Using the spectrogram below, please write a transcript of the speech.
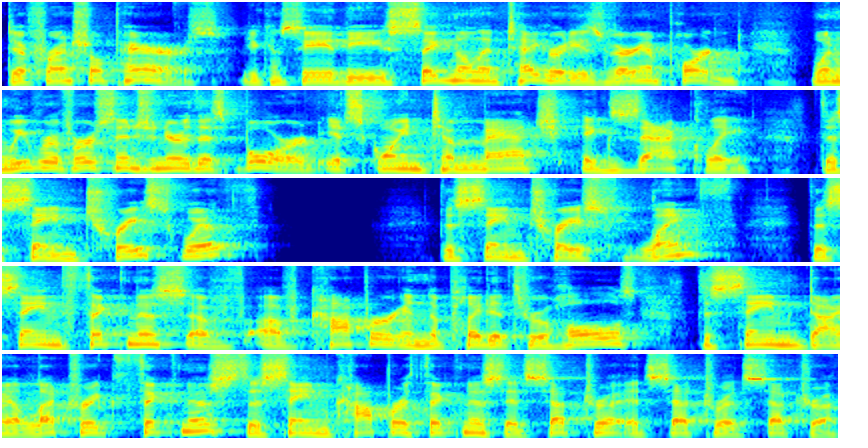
differential pairs. You can see the signal integrity is very important. When we reverse engineer this board, it's going to match exactly the same trace width, the same trace length, the same thickness of, of copper in the plated through holes, the same dielectric thickness, the same copper thickness, etc., etc., etc.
